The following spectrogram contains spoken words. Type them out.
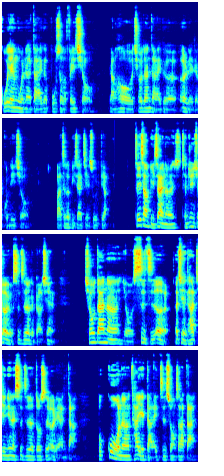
郭彦文呢打一个捕手的飞球，然后邱丹打一个二垒的滚地球，把这个比赛结束掉。这一场比赛呢，陈俊秀有四支二的表现，邱丹呢有四支二，而且他今天的四支二都是二垒安打。不过呢，他也打了一支双杀打，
